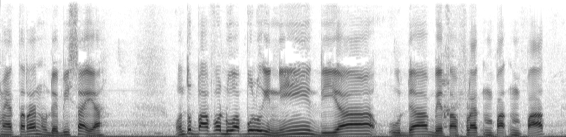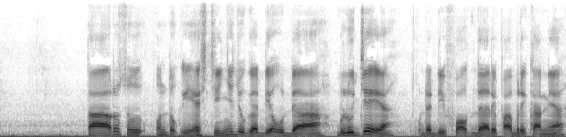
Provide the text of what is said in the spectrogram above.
meteran udah bisa ya. Untuk Pavo 20 ini dia udah beta flat 44. Terus untuk ESC-nya juga dia udah Blue J ya, udah default dari pabrikannya.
